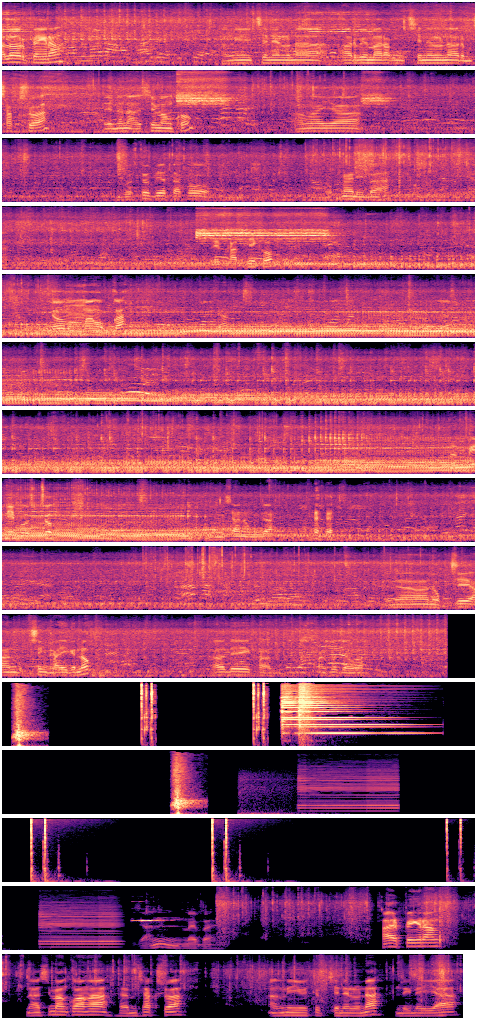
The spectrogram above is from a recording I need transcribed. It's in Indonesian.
Halo pengrang. Ang channel na arbi marak channel na rum chakshua. Dena na simangko. Ang ya gusto biat ako rukna riba. Ya. Lip kapni ko. Ikaw mang mangok ka? ina nokche an bukching khai ganok ade kha kangko jawa Bye bye. Hai pengrang. Nasi mangko anga remsakswa. Angni YouTube channel una, ndegna ya.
